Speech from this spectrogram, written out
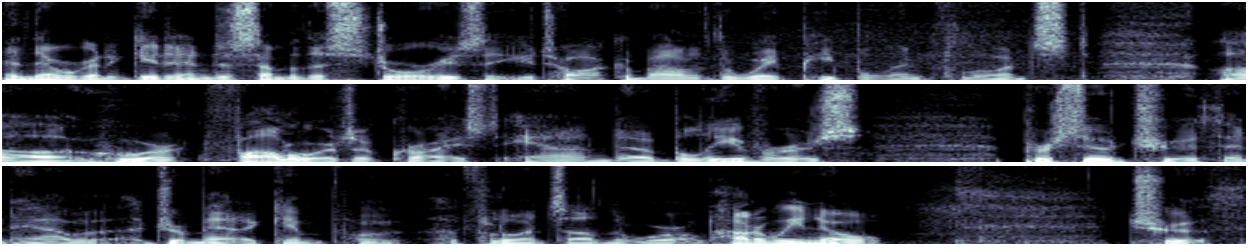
And then we're going to get into some of the stories that you talk about of the way people influenced, uh, who are followers of Christ and uh, believers, pursued truth and have a dramatic influ- influence on the world. How do we know truth?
